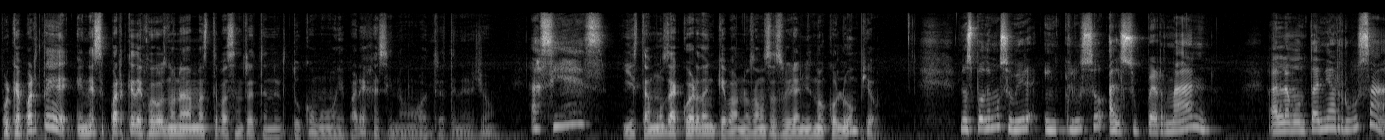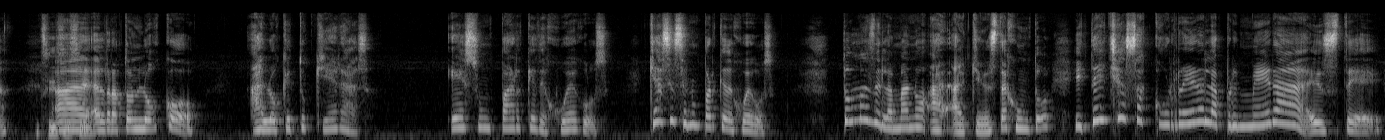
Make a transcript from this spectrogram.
Porque aparte, en ese parque de juegos no nada más te vas a entretener tú como mi pareja, sino voy a entretener yo. Así es. Y estamos de acuerdo en que nos vamos a subir al mismo columpio. Nos podemos subir incluso al Superman, a la montaña rusa, al ratón loco, a lo que tú quieras. Es un parque de juegos. ¿Qué haces en un parque de juegos? Tomas de la mano a, quien está junto y te echas a correr a la primera, este...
